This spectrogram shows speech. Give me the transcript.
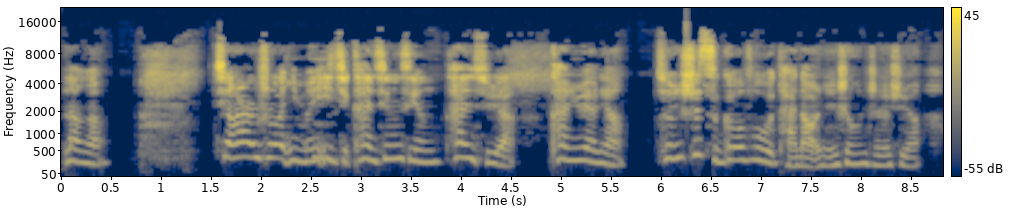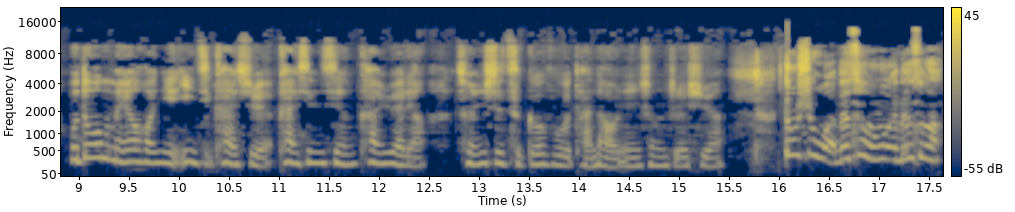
那个，晴儿说你们一起看星星、看雪。看月亮，从诗词歌赋谈到人生哲学，我都没有和你一起看雪、看星星、看月亮。从诗词歌赋谈到人生哲学，都是我的错，我的错，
